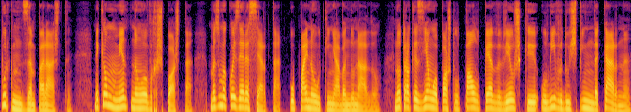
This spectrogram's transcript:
por que me desamparaste? Naquele momento não houve resposta, mas uma coisa era certa: o pai não o tinha abandonado. Noutra ocasião, o apóstolo Paulo pede a Deus que o livre do espinho da carne.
